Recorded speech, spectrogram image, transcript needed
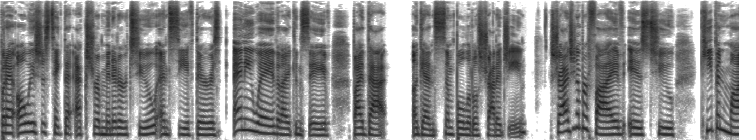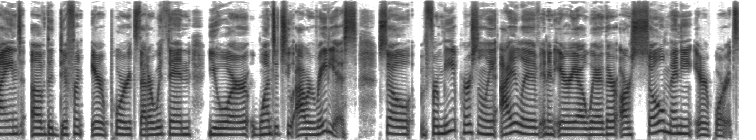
but I always just take the extra minute or two and see if there is any way that I can save by that, again, simple little strategy. Strategy number five is to keep in mind of the different airports that are within your one to two hour radius. So for me personally, I live in an area where there are so many airports.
